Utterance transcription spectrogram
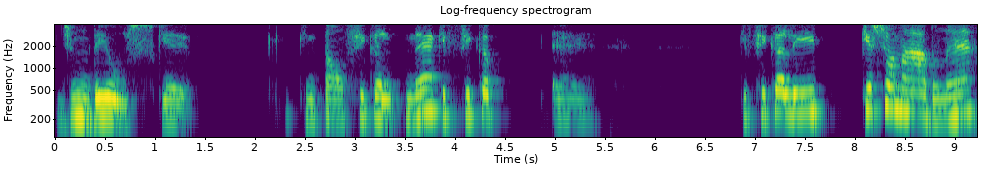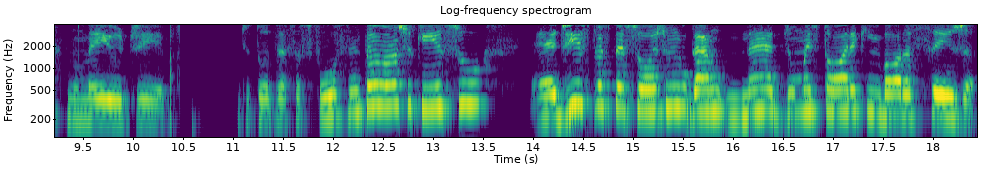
de um Deus que, que então fica, né, que fica é, que fica ali questionado, né, no meio de, de todas essas forças. Então eu acho que isso é, diz para as pessoas de um lugar, né, de uma história que, embora seja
